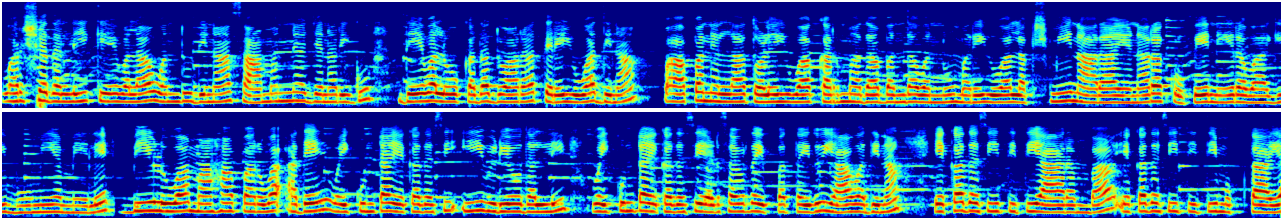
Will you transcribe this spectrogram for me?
ವರ್ಷದಲ್ಲಿ ಕೇವಲ ಒಂದು ದಿನ ಸಾಮಾನ್ಯ ಜನರಿಗೂ ದೇವಲೋಕದ ದ್ವಾರ ತೆರೆಯುವ ದಿನ. ಪಾಪನೆಲ್ಲ ತೊಳೆಯುವ ಕರ್ಮದ ಬಂಧವನ್ನು ಮರೆಯುವ ಲಕ್ಷ್ಮೀನಾರಾಯಣರ ಕೃಪೆ ನೇರವಾಗಿ ಭೂಮಿಯ ಮೇಲೆ ಬೀಳುವ ಮಹಾಪರ್ವ. ಅದೇ ವೈಕುಂಠ ಏಕಾದಶಿ. ಈ ವಿಡಿಯೋದಲ್ಲಿ ವೈಕುಂಠ ಏಕಾದಶಿ ಎರಡು ಸಾವಿರದ ಇಪ್ಪತ್ತೈದು ಯಾವ ದಿನ, ಏಕಾದಶಿ ತಿಥಿ ಆರಂಭ, ಏಕಾದಶಿ ತಿಥಿ ಮುಕ್ತಾಯ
